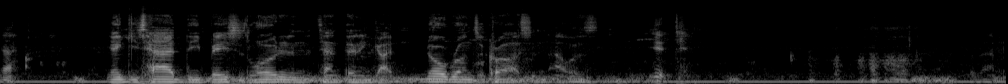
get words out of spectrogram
Yeah. Yankees had the bases loaded in the tenth inning, got no runs across, and that was it. For them.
